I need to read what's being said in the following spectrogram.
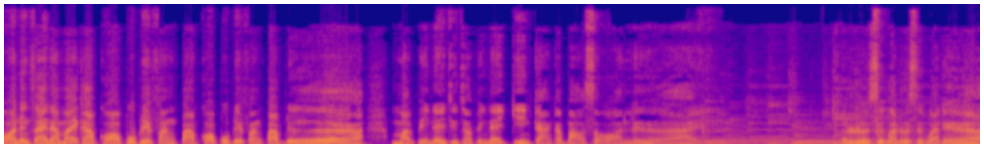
ขอหนึ่งสายหนาไม้ครับ ขอปูบได้ฟังปับขอปูบได้ฟังปับเด้อมักเพลงใดชื่นชอบเพลงใดเกียงกลางกระเบ่าวสะอ่อนเลยรู้สึกว่ารู้สึกว่าเด้อ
